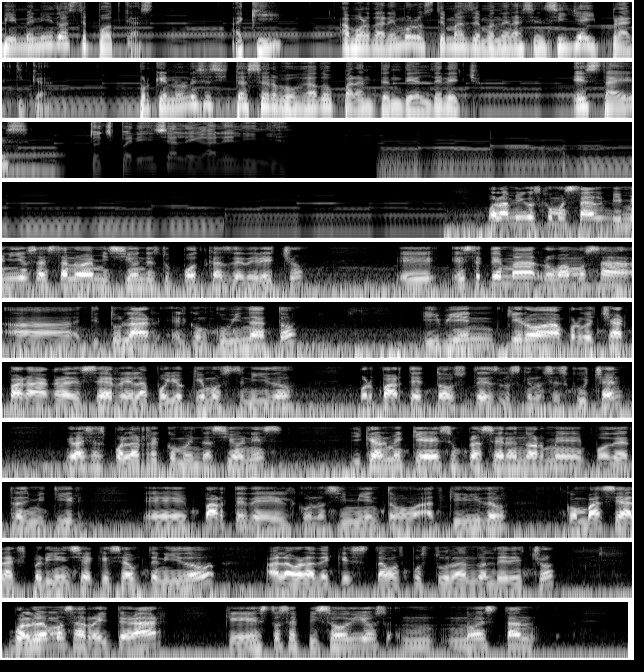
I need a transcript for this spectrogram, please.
Bienvenido a este podcast. Aquí abordaremos los temas de manera sencilla y práctica, porque no necesitas ser abogado para entender el derecho. Esta es tu experiencia legal en línea. Hola amigos, ¿cómo están? Bienvenidos a esta nueva emisión de tu podcast de Derecho. Eh, este tema lo vamos a, a titular El concubinato y bien, quiero aprovechar para agradecer el apoyo que hemos tenido por parte de todos ustedes los que nos escuchan. Gracias por las recomendaciones y créanme que es un placer enorme poder transmitir eh, parte del conocimiento adquirido con base a la experiencia que se ha obtenido a la hora de que estamos postulando el derecho. Volvemos a reiterar que estos episodios no están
